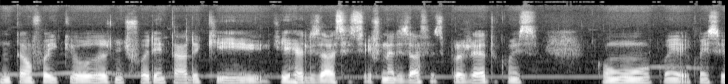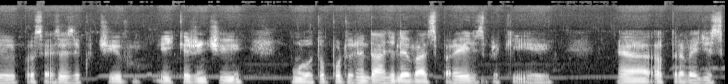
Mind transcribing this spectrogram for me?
Então foi que a gente foi orientado que, que realizasse, finalizasse esse projeto com esse, com, com esse processo executivo e que a gente, uma outra oportunidade, levasse para eles para que, é, através disso,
